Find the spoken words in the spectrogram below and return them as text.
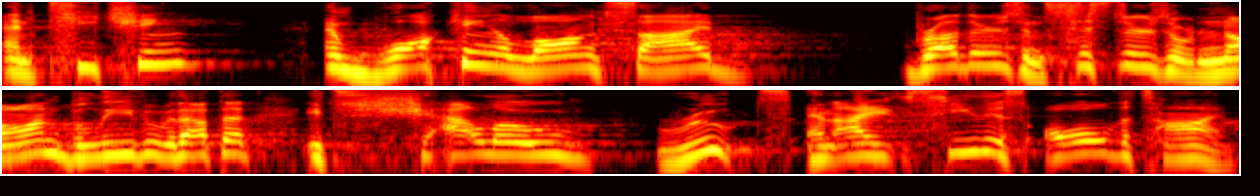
and teaching and walking alongside brothers and sisters or non believer without that, it's shallow roots. And I see this all the time.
